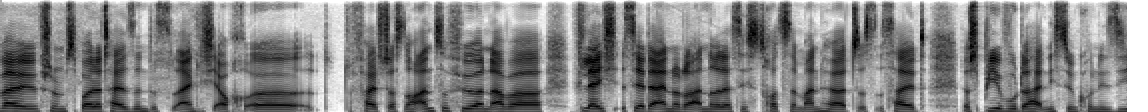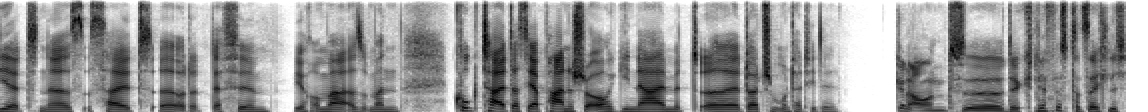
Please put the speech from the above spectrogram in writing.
weil wir schon im Spoiler-Teil sind, ist es eigentlich auch äh, falsch, das noch anzuführen, aber vielleicht ist ja der ein oder andere, der sich es trotzdem anhört. Es ist halt, das Spiel wurde halt nicht synchronisiert, ne? Es ist halt, äh, oder der Film, wie auch immer. Also man guckt halt das japanische Original mit äh, deutschem Untertitel. Genau, und äh, der Kniff ist tatsächlich,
